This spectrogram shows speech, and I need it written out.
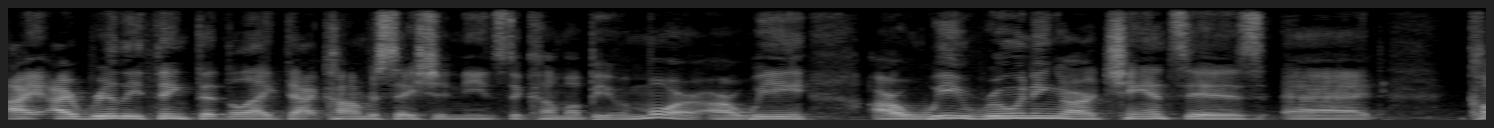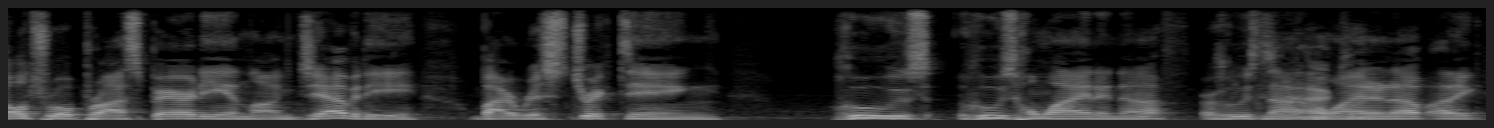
I, I really think that like that conversation needs to come up even more. Are we are we ruining our chances at cultural prosperity and longevity by restricting who's who's Hawaiian enough or who's not Hawaiian enough? Like,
